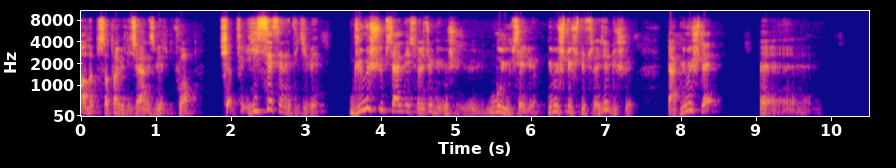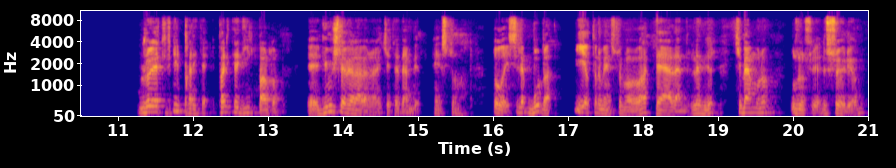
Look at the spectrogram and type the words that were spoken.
alıp satabileceğiniz bir fon. Şey, hisse senedi gibi. Gümüş yükseldiği sürece gümüş bu yükseliyor. Gümüş düştüğü sürece düşüyor. Yani gümüşle e, relatif değil parite, parite değil pardon. E, gümüşle beraber hareket eden bir enstrüman. Dolayısıyla bu da bir yatırım enstrümanı olarak değerlendirilebilir. Ki ben bunu uzun süredir söylüyorum.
